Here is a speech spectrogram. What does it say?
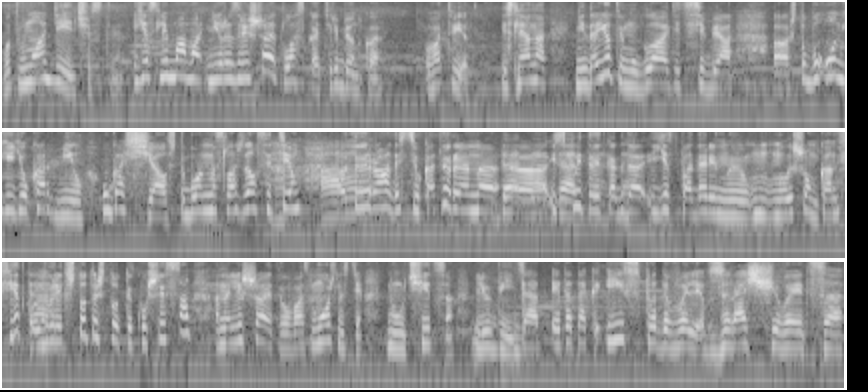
вот в младенчестве. Если мама не разрешает ласкать ребенка в ответ, если она не дает ему гладить себя, а, чтобы он ее кормил, угощал, чтобы он наслаждался тем, А. а, той радостью, которую она Да, да, да, испытывает, да, когда ест подаренную малышом конфетку, Да. говорит, что ты, что ты кушаешь сам, она лишает его возможности научиться любить. Да, это так исподволь взращивается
